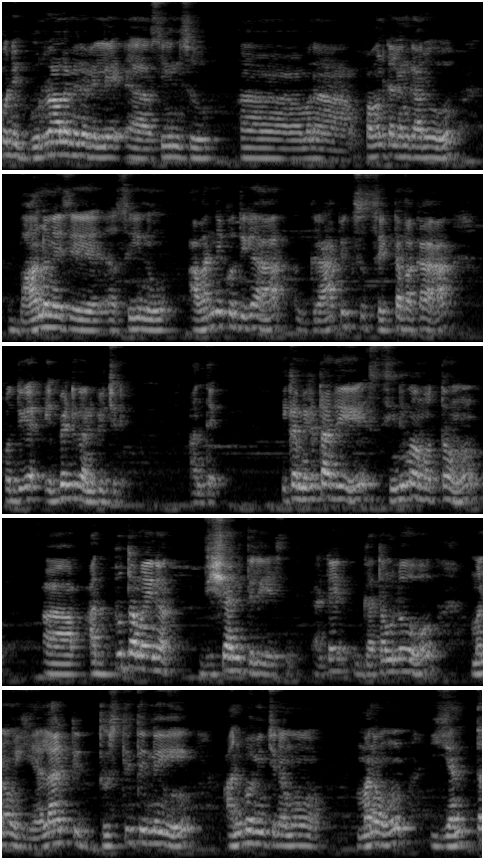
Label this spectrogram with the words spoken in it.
కొన్ని గుర్రాల మీద వెళ్ళే సీన్స్ మన పవన్ కళ్యాణ్ గారు బాణం వేసే సీను అవన్నీ కొద్దిగా గ్రాఫిక్స్ సెట్ అవ్వక కొద్దిగా ఎబ్బెట్టుగా అనిపించింది. అంతే. ఇక మిగతాది సినిమా మొత్తం అద్భుతమైన విషయాన్ని తెలియజేసింది. అంటే గతంలో మనం ఎలాంటి దుస్థితిని అనుభవించినామో మనం ఎంత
